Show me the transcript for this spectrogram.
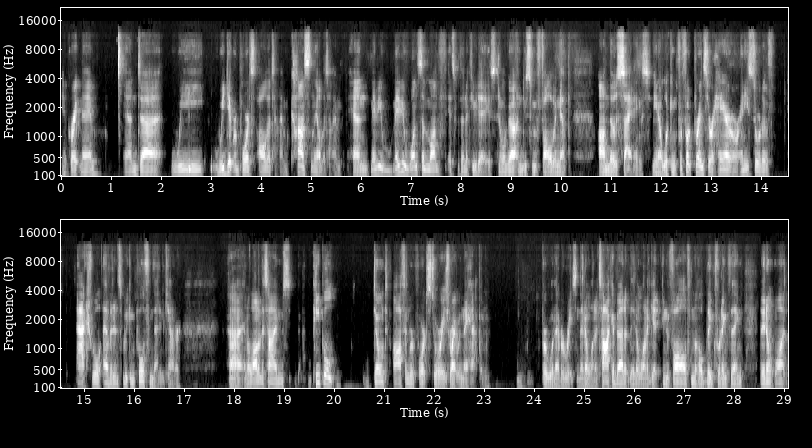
Yep. Great name and uh, we we get reports all the time, constantly all the time, and maybe maybe once a month it's within a few days, and we'll go out and do some following up on those sightings. You know, looking for footprints or hair or any sort of actual evidence we can pull from that encounter. Uh, and a lot of the times, people don't often report stories right when they happen. Mm-hmm for whatever reason. They don't want to talk about it. They don't want to get involved in the whole Bigfooting thing. They don't want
